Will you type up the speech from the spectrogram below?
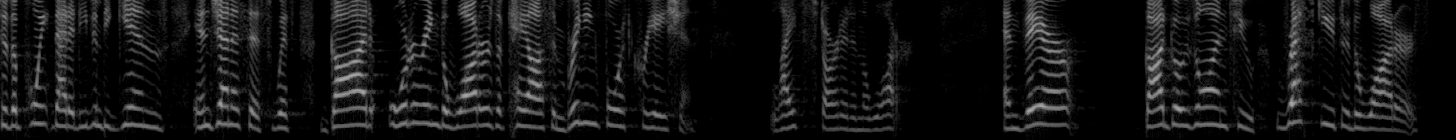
to the point that it even begins in Genesis with God ordering the waters of chaos and bringing forth creation life started in the water. And there, God goes on to rescue through the waters,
